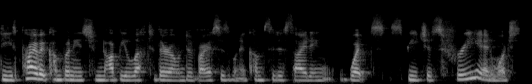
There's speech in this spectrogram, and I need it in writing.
these private companies should not be left to their own devices when it comes to deciding what speech is free and what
